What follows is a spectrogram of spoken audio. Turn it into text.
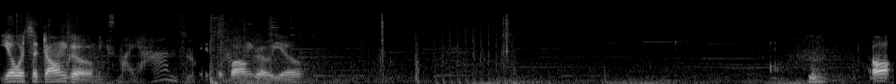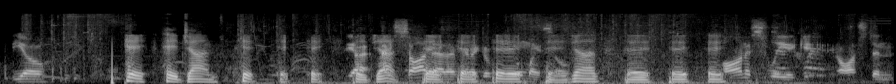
Yo, it's a dongo. It's a bongo, yo. Oh, yo. Hey, hey, John. Hey, hey, hey, yeah, hey, John. I saw hey, that. I'm hey, gonna go hey, kill myself. Hey, John. Hey, hey, hey. Honestly, Austin,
